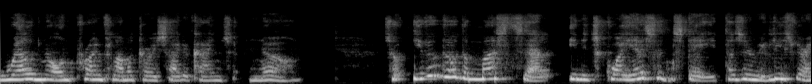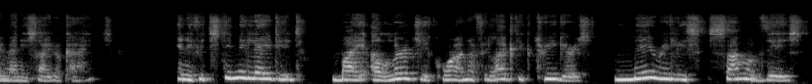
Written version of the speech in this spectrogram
well known pro inflammatory cytokines known. So, even though the mast cell in its quiescent state doesn't release very many cytokines, and if it's stimulated by allergic or anaphylactic triggers, may release some of these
